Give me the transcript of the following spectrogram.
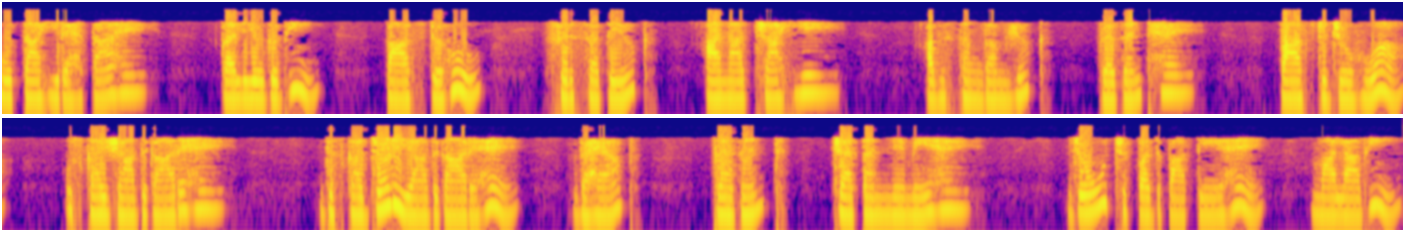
होता ही रहता है। कलयुग भी पास्ट हो, फिर सतयुग आना चाहिए। अब संगम युग प्रेजेंट है। पास्ट जो हुआ, उसका यादगार है। जिसका जड़ यादगार है, वह अब प्रेजेंट चैतन्य में है। जो उच्च पद पाते हैं, माला भी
